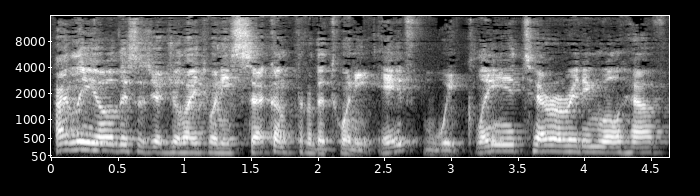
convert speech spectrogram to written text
Hi Leo, this is your July 22nd through the 28th weekly tarot reading. We'll have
